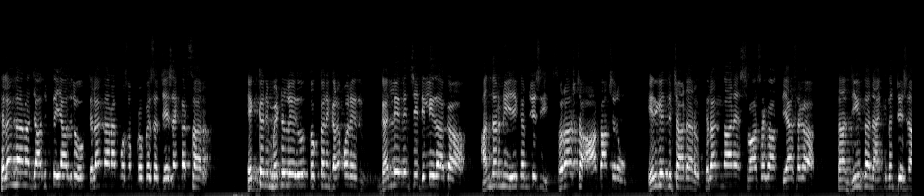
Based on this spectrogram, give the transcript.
తెలంగాణ జాతిపిత యాదులు తెలంగాణ కోసం ప్రొఫెసర్ జయశంకర్ సార్ ఎక్కని మెట్టు లేదు తొక్కని గడపలేదు గల్లీ నుంచి ఢిల్లీ దాకా అందరినీ ఏకం చేసి స్వరాష్ట్ర ఆకాంక్షను ఎరిగెత్తి చాటారు. తెలంగాణ శ్వాసగా ధ్యాసగా తన జీవితాన్ని అంకితం చేసిన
